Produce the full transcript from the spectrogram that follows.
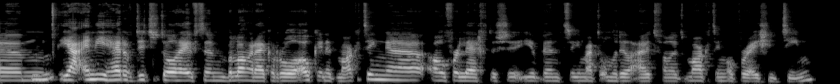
Um, mm -hmm. Ja, en die Head of Digital heeft een belangrijke rol ook in het marketingoverleg. Uh, dus je, bent, je maakt onderdeel uit van het Marketing Operation Team.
